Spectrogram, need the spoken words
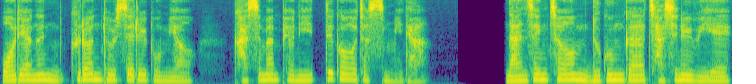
월양은 그런 돌쇠를 보며 가슴 한편이 뜨거워졌습니다. 난생 처음 누군가 자신을 위해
